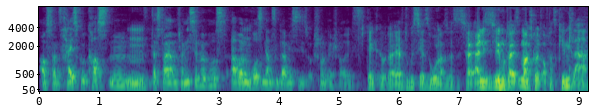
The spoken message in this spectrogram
Auslandsstudium, Mhm. Auslands-Highschool-Kosten, das war ja am Anfang nicht so bewusst, aber Mhm. im Großen und Ganzen, glaube ich, ist sie schon sehr stolz. Ich denke, oder? Ja, du bist ihr Sohn, also das ist ja, eigentlich ist jede Mutter ist immer stolz auf das Kind. Klar.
